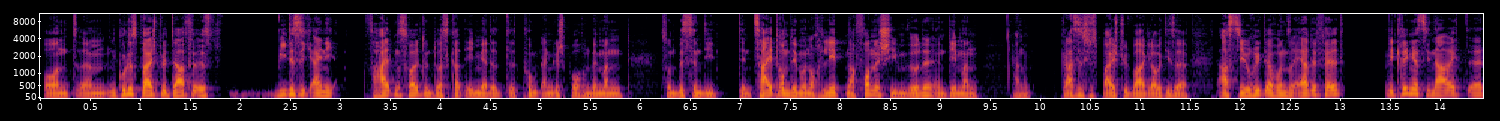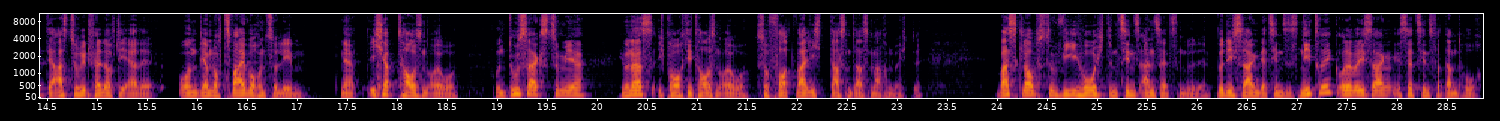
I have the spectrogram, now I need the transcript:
Und ähm, ein gutes Beispiel dafür ist, wie das sich eigentlich verhalten sollte. Und du hast gerade eben ja den, den, Punkt angesprochen, wenn man so ein bisschen die, den Zeitraum, den man noch lebt, nach vorne schieben würde, indem man, ein klassisches Beispiel war, glaube ich, dieser Asteroid, der auf unsere Erde fällt. Wir kriegen jetzt die Nachricht, äh, der Asteroid fällt auf die Erde und wir haben noch zwei Wochen zu leben. Ja, ich habe 1000 Euro. Und du sagst zu mir, Jonas, ich brauche die 1000 Euro sofort, weil ich das und das machen möchte. Was glaubst du, wie hoch ich den Zins ansetzen würde? Würde ich sagen, der Zins ist niedrig oder würde ich sagen, ist der Zins verdammt hoch?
